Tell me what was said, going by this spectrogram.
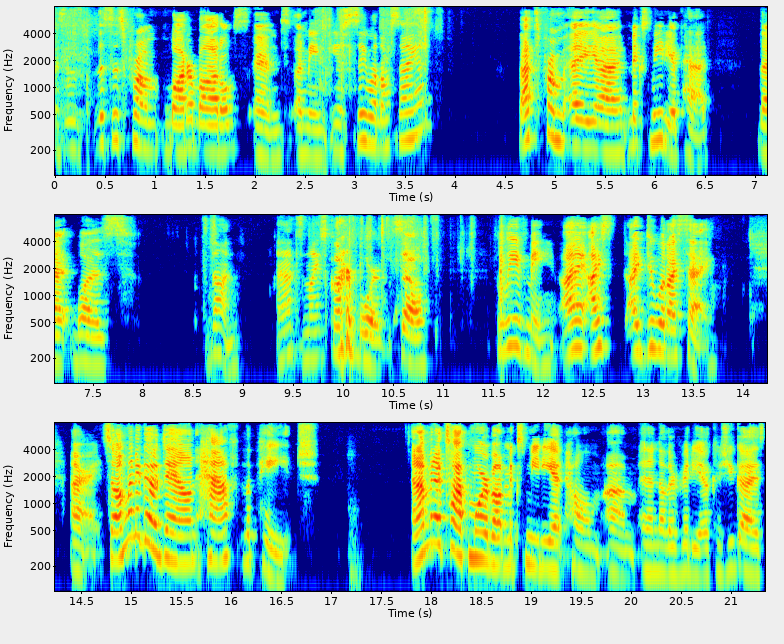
This is this is from water bottles, and I mean, you see what I'm saying? That's from a uh, mixed media pad that was done. And that's nice cardboard. So believe me, I, I I do what I say. All right, so I'm going to go down half the page. And I'm going to talk more about mixed media at home um, in another video because you guys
